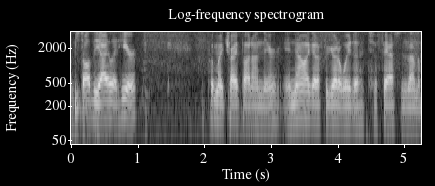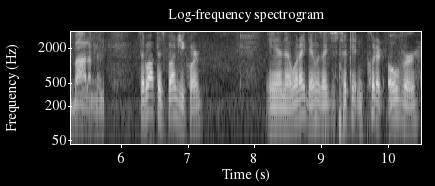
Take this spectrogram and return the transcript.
installed the eyelet here put my tripod on there and now I got to figure out a way to, to fasten it on the bottom. And so I bought this bungee cord and uh, what I did was I just took it and put it over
